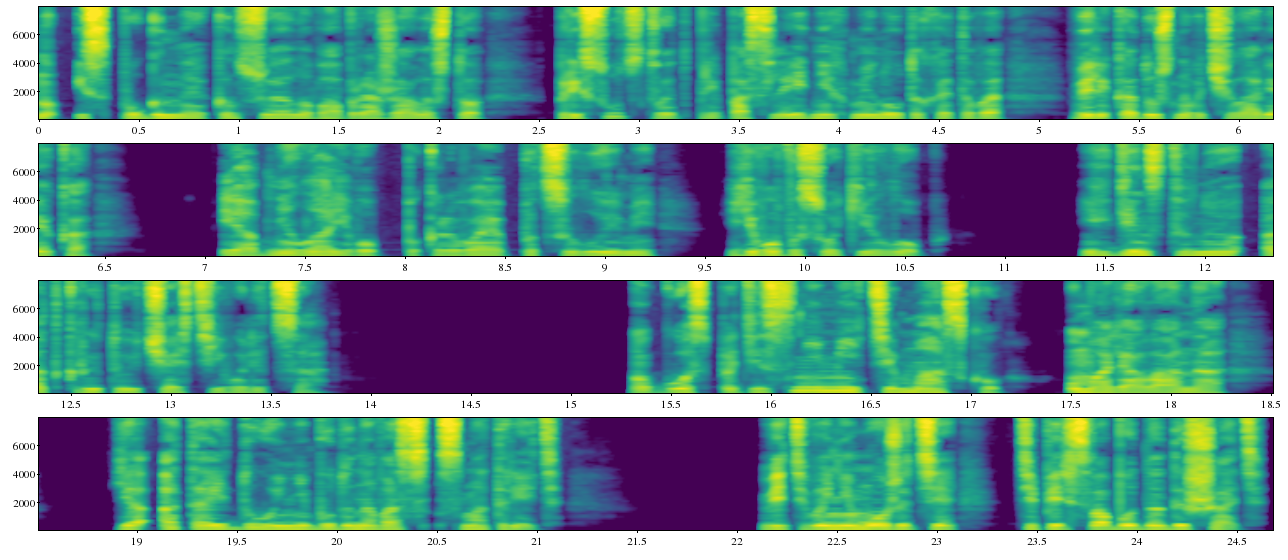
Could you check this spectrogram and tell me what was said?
но испуганная Консуэла воображала, что присутствует при последних минутах этого великодушного человека и обняла его, покрывая поцелуями его высокий лоб, единственную открытую часть его лица. «О, Господи, снимите маску!» — умоляла она. «Я отойду и не буду на вас смотреть. Ведь вы не можете теперь свободно дышать».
